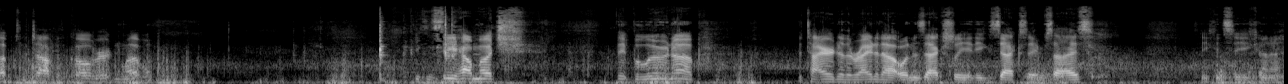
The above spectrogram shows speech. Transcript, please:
up to the top of the culvert and level. You can see how much they balloon up. The tire to the right of that one is actually the exact same size. So you can see kind of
